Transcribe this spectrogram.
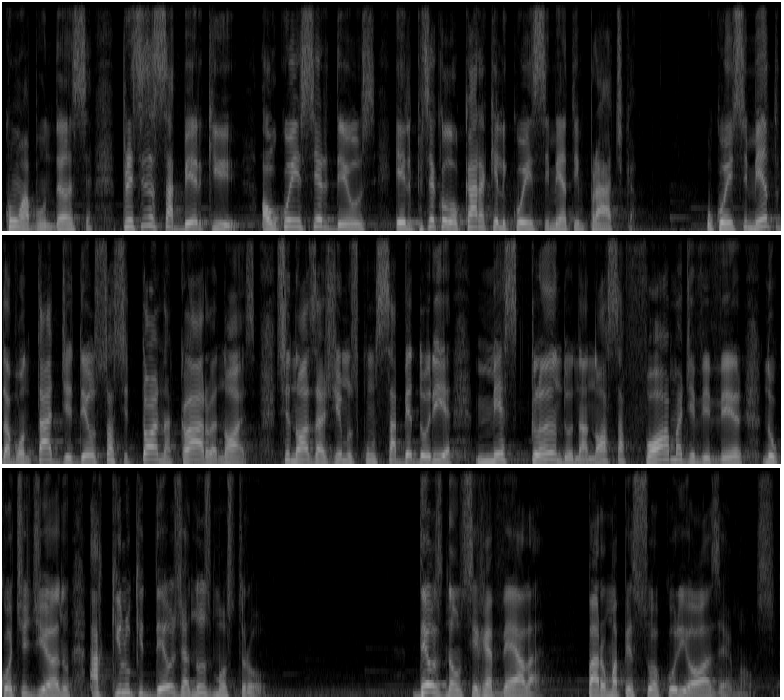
com abundância, precisa saber que, ao conhecer Deus, ele precisa colocar aquele conhecimento em prática. O conhecimento da vontade de Deus só se torna claro a nós se nós agimos com sabedoria, mesclando na nossa forma de viver no cotidiano aquilo que Deus já nos mostrou. Deus não se revela para uma pessoa curiosa, irmãos.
